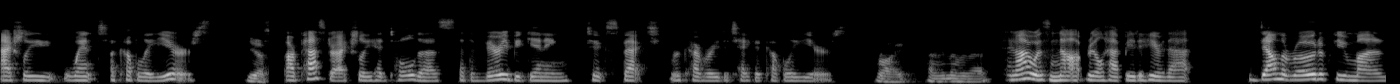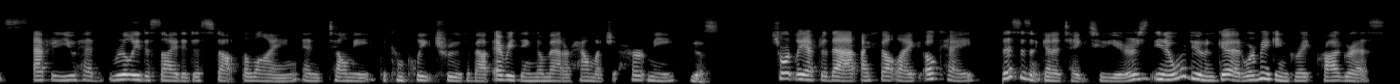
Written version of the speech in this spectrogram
actually went a couple of years. Yes. Our pastor actually had told us at the very beginning to expect recovery to take a couple of years. Right. I remember that. And I was not real happy to hear that. Down the road, a few months after you had really decided to stop the lying and tell me the complete truth about everything, no matter how much it hurt me, Yes. shortly after that, I felt like, okay, this isn't going to take two years. You know, we're doing good. We're making great progress.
